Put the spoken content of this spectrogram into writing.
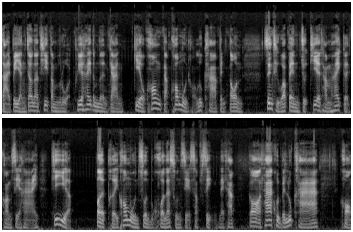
สายไปยังเจ้าหน้าที่ตำรวจ เพื่อให้ดำเนินการเกี่ยวข้องกับข้อมูลของลูกค้าเป็นต้น ซึ่งถือว่าเป็นจุดที่จะทำให้เกิดความเสียหายที่เหยื่อเปิดเผยข้อมูลส่วนบุคคลและสูญเสียทรัพย์สินนะครับ ก็ถ้าคุณเป็นลูกค้าของ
